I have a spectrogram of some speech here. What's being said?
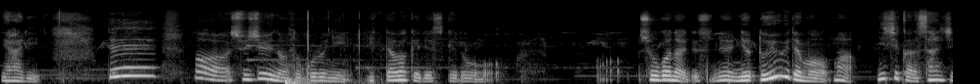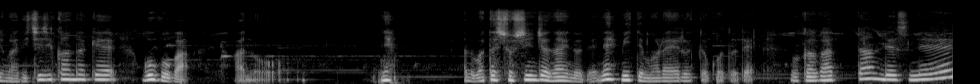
やはり。で、まあ、主治医のところに行ったわけですけど、しょうがないですね。土曜日でも、まあ、2時から3時まで1時間だけ午後が、あの、ね、あの、私初心じゃないのでね、見てもらえるってことで伺ったんですね。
